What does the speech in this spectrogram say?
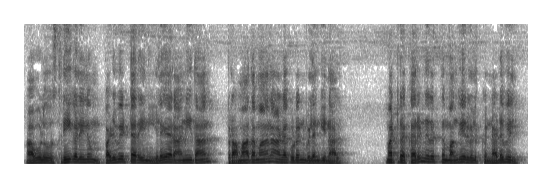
அவ்வளவு ஸ்திரீகளிலும் பழுவேட்டரையின் இளையராணிதான் பிரமாதமான அழகுடன் விளங்கினாள். மற்ற கருநிறத்து மங்கையர்களுக்கு நடுவில்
